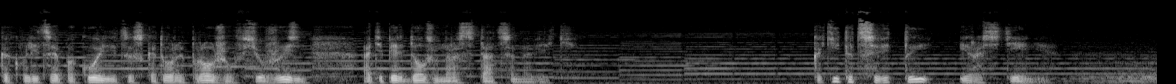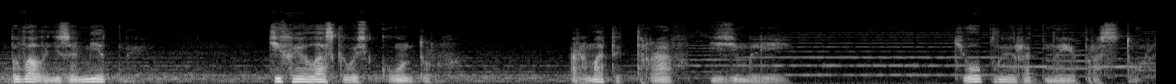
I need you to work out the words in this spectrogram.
как в лице покойницы, с которой прожил всю жизнь, а теперь должен расстаться навеки. Какие-то цветы и растения, бывало незаметные, тихая ласковость контуров, ароматы трав и земли, теплые родные просторы.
